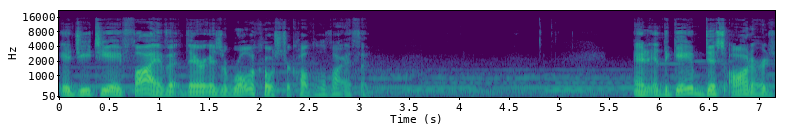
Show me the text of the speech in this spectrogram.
In GTA 5, there is a roller coaster called the Leviathan. And in the game Dishonored,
